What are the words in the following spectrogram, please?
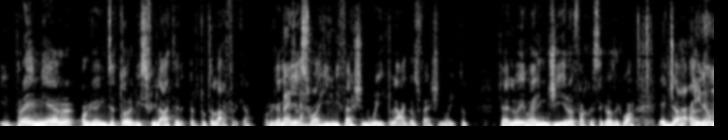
il premier organizzatore di sfilate per tutta l'Africa. Organizza Bella. il Swahili Fashion Week, Lagos Fashion Week, tut- cioè lui va in giro e fa queste cose qua. E già E non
